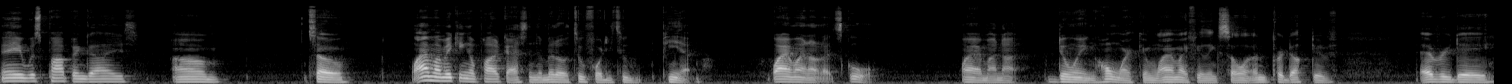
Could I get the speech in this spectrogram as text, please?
Hey, what's popping, guys? Um, so why am I making a podcast in the middle of two forty two p.m.? Why am I not at school? Why am I not doing homework? And why am I feeling so unproductive every day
